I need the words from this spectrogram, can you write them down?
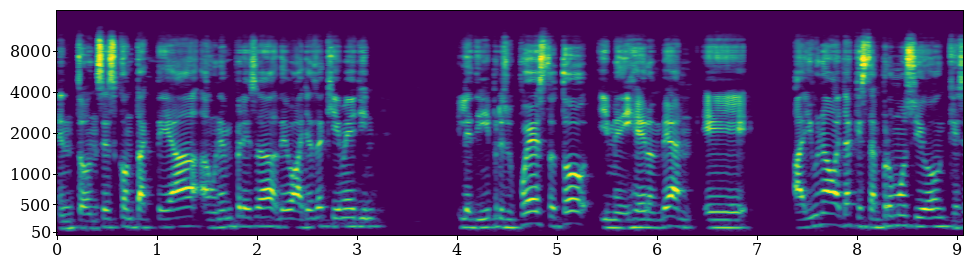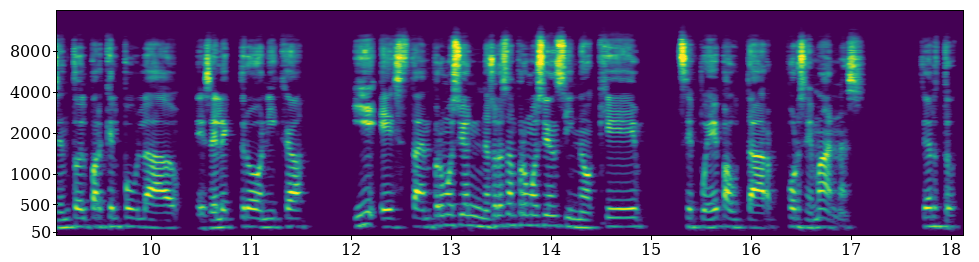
Entonces contacté a, a, una empresa de vallas de aquí de Medellín y les di mi presupuesto, todo, y me dijeron, vean, eh, hay una valla que está en promoción, que es en todo el Parque del Poblado, es electrónica y está en promoción, y no solo está en promoción, sino que se puede pautar por semanas, ¿cierto?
